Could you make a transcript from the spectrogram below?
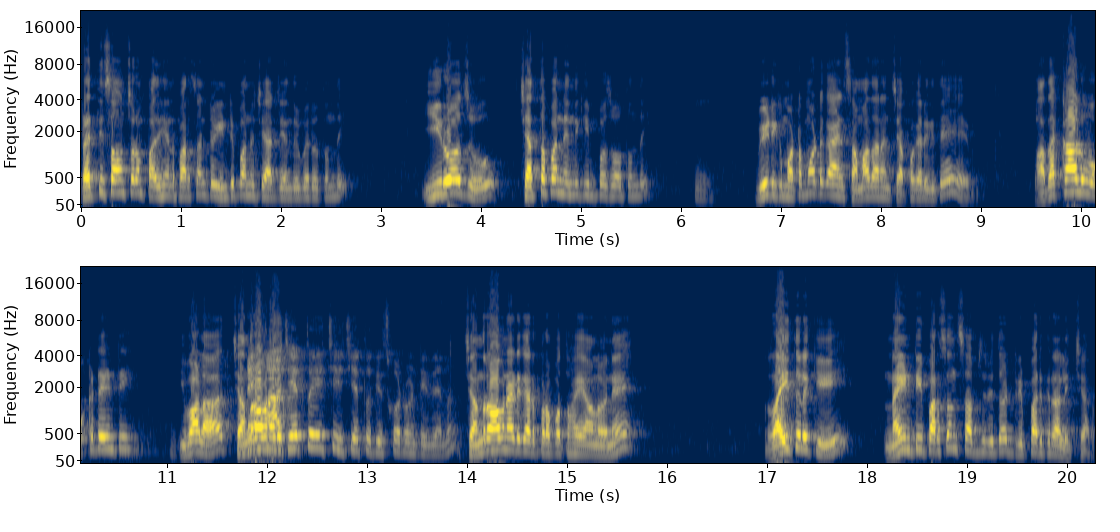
ప్రతి సంవత్సరం పదిహేను పర్సెంట్ ఇంటి పన్ను ఛార్జీ ఎందుకు పెరుగుతుంది? ఈరోజు చెత్త పన్ను ఎందుకు ఇంపోజ్ అవుతుంది. వీటికి మొట్టమొదటిగా ఆయన సమాధానం చెప్పగలిగితే పథకాలు ఒక్కటేంటి? ఇవాళ చంద్రబాబు నాయుడు చేత్తో ఇచ్చి ఈ చేత్తో ఇదేనా? చంద్రబాబు నాయుడు గారి ప్రభుత్వ హయాంలోనే రైతులకి నైంటీ పర్సెంట్ సబ్సిడీతో డ్రిప్ పరికరాలు ఇచ్చారు.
